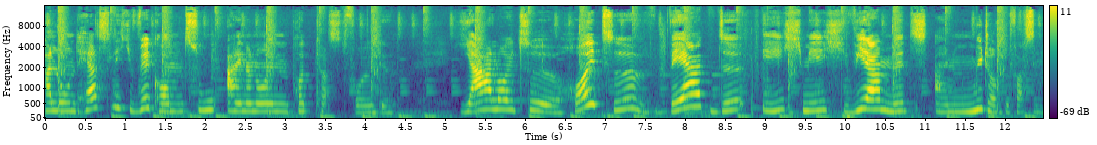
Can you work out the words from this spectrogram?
Hallo und herzlich willkommen zu einer neuen Podcast-Folge. Ja, Leute, heute werde ich mich wieder mit einem Mythos befassen.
